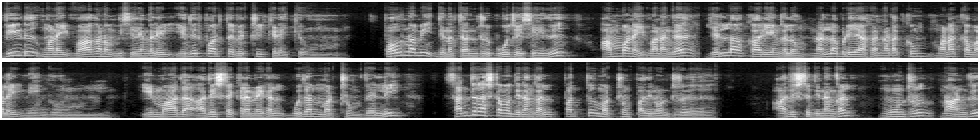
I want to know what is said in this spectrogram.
வீடு மனை வாகனம் விஷயங்களில் எதிர்பார்த்த வெற்றி கிடைக்கும். பௌர்ணமி தினத்தன்று பூஜை செய்து அம்மனை வணங்க எல்லா காரியங்களும் நல்லபடியாக நடக்கும். மனக்கவலை நீங்கும். இம்மாத அதிர்ஷ்ட கிழமைகள் புதன் மற்றும் வெள்ளி சந்திராஷ்டம தினங்கள் பத்து மற்றும் பதினொன்று அதிர்ஷ்ட தினங்கள் மூன்று நான்கு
